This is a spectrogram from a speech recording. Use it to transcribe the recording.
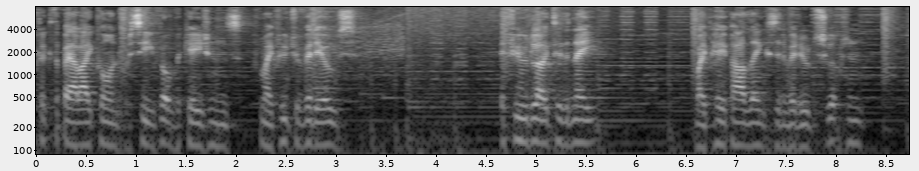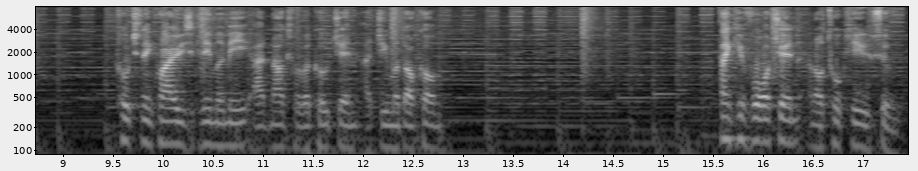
Click the bell icon to receive notifications for my future videos. If you would like to donate, my PayPal link is in the video description. Coaching inquiries you can email me at narcsurvivorcoaching at gmail.com. Thank you for watching and I'll talk to you soon.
